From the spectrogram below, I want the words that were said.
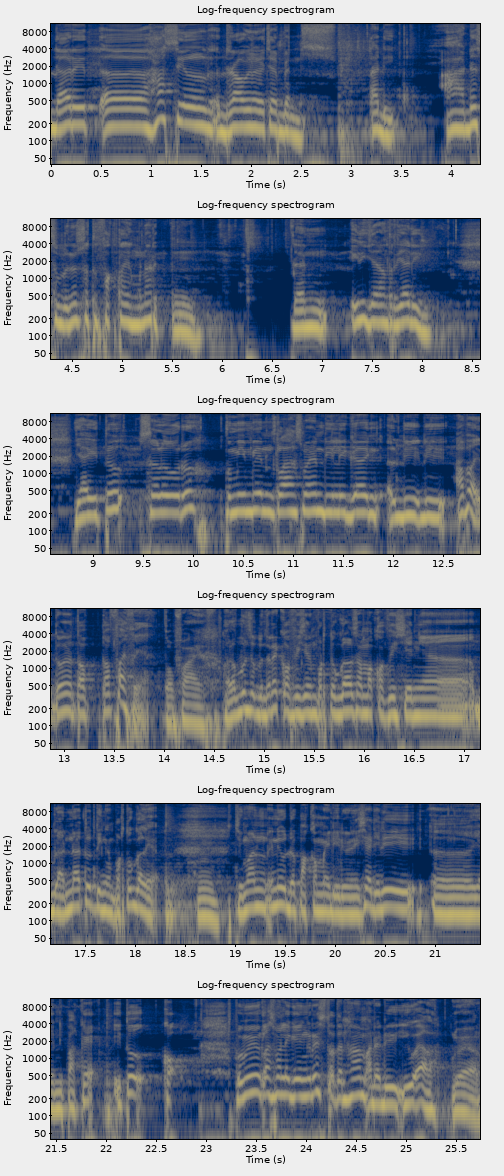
dari eh, hasil drawing Liga Champions tadi ada sebenarnya satu fakta yang menarik. Dan ini jarang terjadi. Yaitu seluruh pemimpin klasmen di liga di, di apa itu top top 5 ya. Top 5. Walaupun sebenarnya koefisien Portugal sama koefisiennya Belanda tuh tinggal Portugal ya. Cuman ini udah pakai di Indonesia jadi eh, yang dipakai itu kok pemimpin klasmen Liga Inggris Tottenham ada di UL. Well,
